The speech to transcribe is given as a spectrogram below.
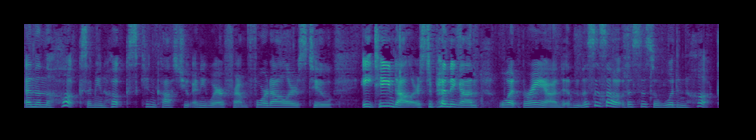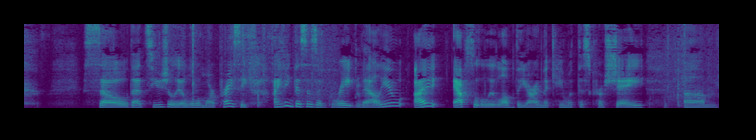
And then the hooks, I mean, hooks can cost you anywhere from $4 to $18 depending on what brand. And this is a this is a wooden hook. So that's usually a little more pricey. I think this is a great value. I absolutely love the yarn that came with this crochet um,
